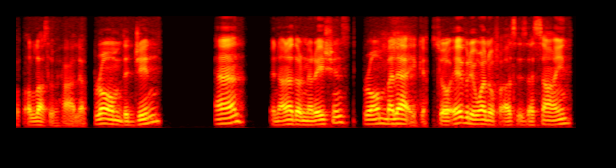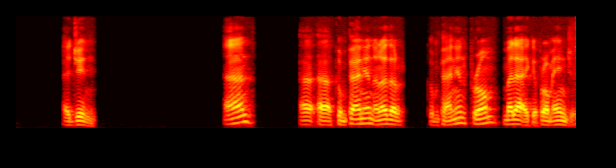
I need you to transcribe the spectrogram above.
of Allah subhanahu wa ta'ala from the jinn and in another narrations from malaika so every one of us is assigned a jinn and a, a companion another companion from malaika from angel.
